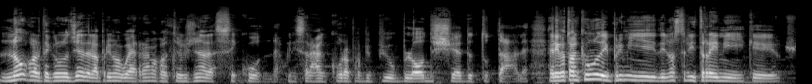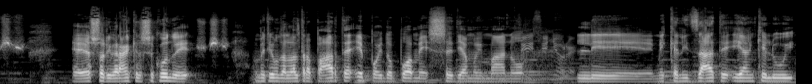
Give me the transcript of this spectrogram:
non con la tecnologia della prima guerra, ma con la tecnologia della seconda, quindi sarà ancora proprio più bloodshed totale. È arrivato anche uno dei primi dei nostri treni che e adesso arriverà anche il secondo e lo mettiamo dall'altra parte e poi dopo a Messe diamo in mano le meccanizzate e anche lui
